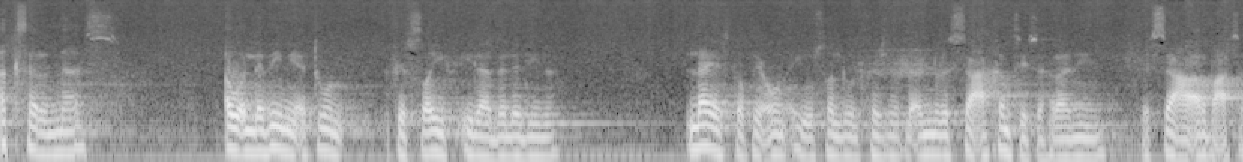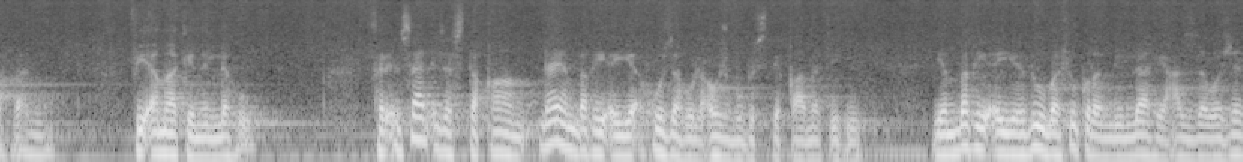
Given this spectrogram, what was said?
أكثر الناس أو الذين يأتون في الصيف إلى بلدنا لا يستطيعون أن يصلوا الفجر لأنه للساعة خمسة سهرانين للساعة أربعة سهرانين في أماكن اللهو فالإنسان إذا استقام لا ينبغي أن يأخذه العجب باستقامته. ينبغي أن يذوب شكرا لله عز وجل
